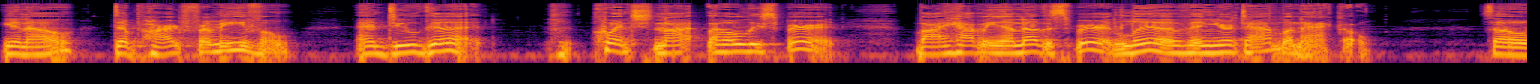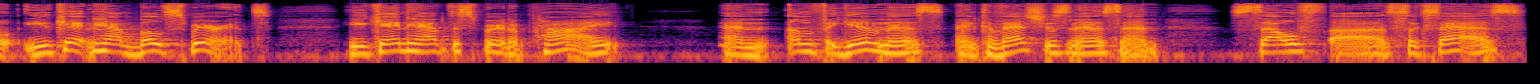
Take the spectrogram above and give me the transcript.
you know, depart from evil and do good. Quench not the Holy Spirit by having another spirit live in your tabernacle. So you can't have both spirits. You can't have the spirit of pride and unforgiveness and covetousness and self uh, success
